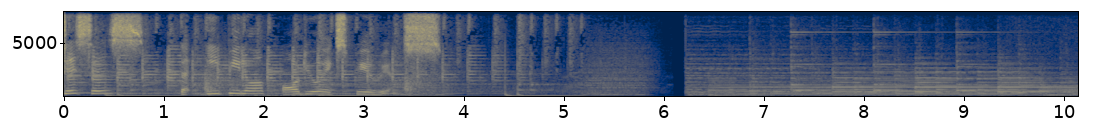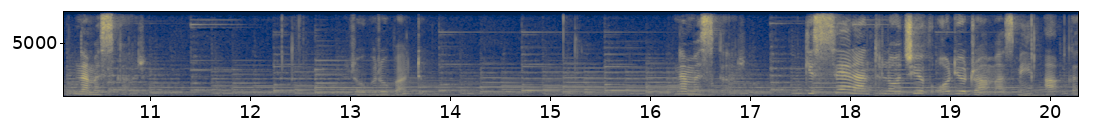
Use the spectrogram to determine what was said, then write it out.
This is the Epilogue Audio Experience. नमस्कार। रूबरू पाटू नमस्कार। Kisse and anthology of audio dramas में आपका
